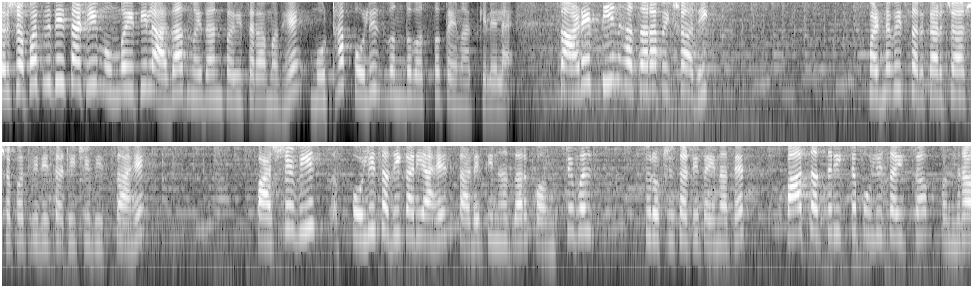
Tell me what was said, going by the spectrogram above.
तर शपथविधीसाठी मुंबईतील आझाद मैदान परिसरामध्ये मोठा पोलीस बंदोबस्त तैनात केलेला आहे. साडेतीन हजारापेक्षा अधिक फडणवीस सरकारच्या शपथविधीसाठीची भिस्त आहे. पाचशे वीस पोलीस अधिकारी आहेत साडेतीन हजार कॉन्स्टेबल्स सुरक्षेसाठी तैनात आहेत. पाच अतिरिक्त पोलीस आयुक्त पंधरा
